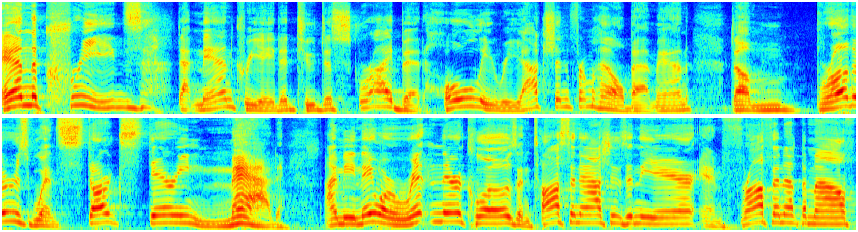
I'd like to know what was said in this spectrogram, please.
and the creeds that man created to describe it. Holy reaction from hell, Batman. The brothers went stark staring mad I mean, they were renting their clothes and tossing ashes in the air and frothing at the mouth.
